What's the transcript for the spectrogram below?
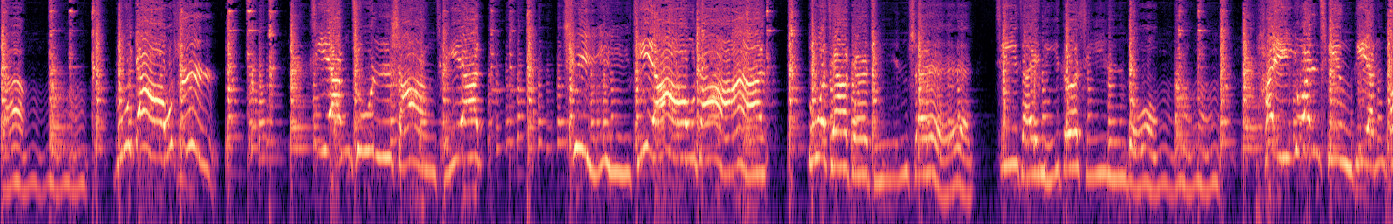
声：“上前去交战，多加点谨慎，记在你的心中。”裴元庆点头，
